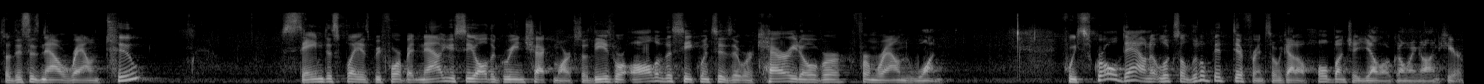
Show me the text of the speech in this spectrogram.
so this is now round two. Same display as before, but now you see all the green check marks. So these were all of the sequences that were carried over from round one. If we scroll down, it looks a little bit different. So we got a whole bunch of yellow going on here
